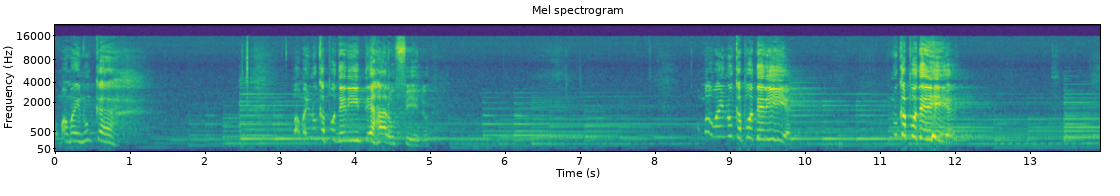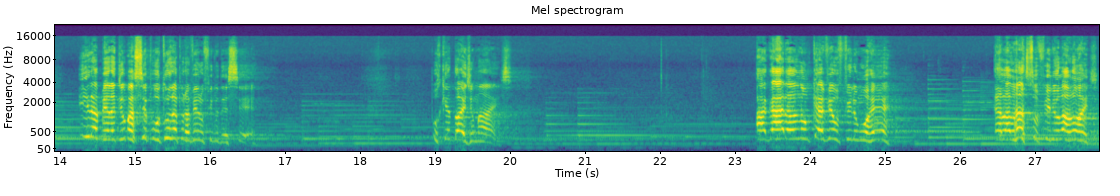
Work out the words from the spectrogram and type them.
uma mãe nunca uma mãe nunca poderia enterrar um filho. Uma mãe nunca poderia, nunca poderia ir à beira de uma sepultura para ver o filho descer. Porque dói demais. Agar ela não quer ver o filho morrer. Ela lança o filho lá longe.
